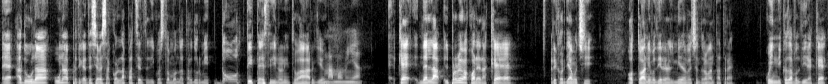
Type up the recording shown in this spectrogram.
e ad una, una praticamente si è messa con la pazienza di questo mondo a tradurmi tutti i testi di Non to argue Mamma mia. che nella- il problema qual era? Che, ricordiamoci, 8 anni vuol dire nel 1993. Quindi cosa vuol dire? Che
